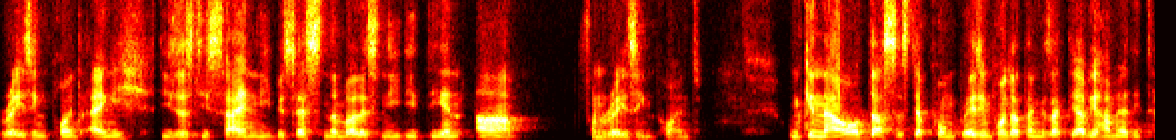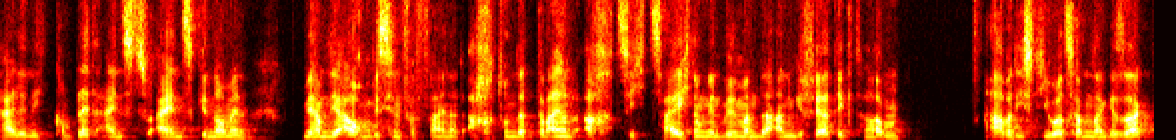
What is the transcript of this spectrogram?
Racing Point eigentlich dieses Design nie besessen, dann war das nie die DNA von Racing Point. Und genau das ist der Punkt. Racing Point hat dann gesagt, ja, wir haben ja die Teile nicht komplett eins zu eins genommen. Wir haben die auch ein bisschen verfeinert. 883 Zeichnungen will man da angefertigt haben. Aber die Stewards haben dann gesagt,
